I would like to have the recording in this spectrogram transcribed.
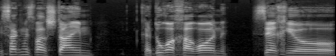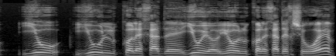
משחק מספר 2, כדור אחרון, סרחיו, יו, יול, כל אחד, אה, יוי או יול, כל אחד איך שהוא אוהב,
